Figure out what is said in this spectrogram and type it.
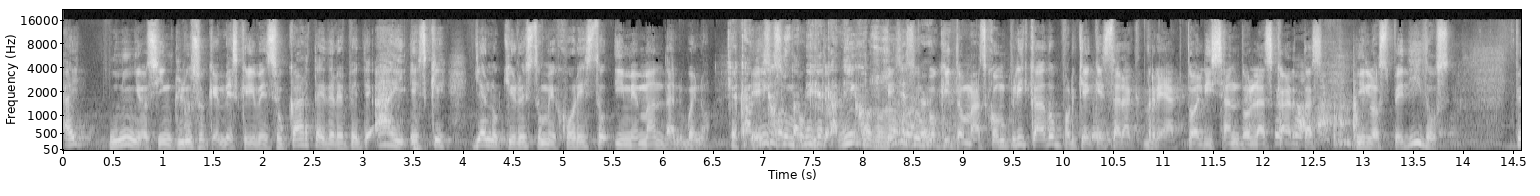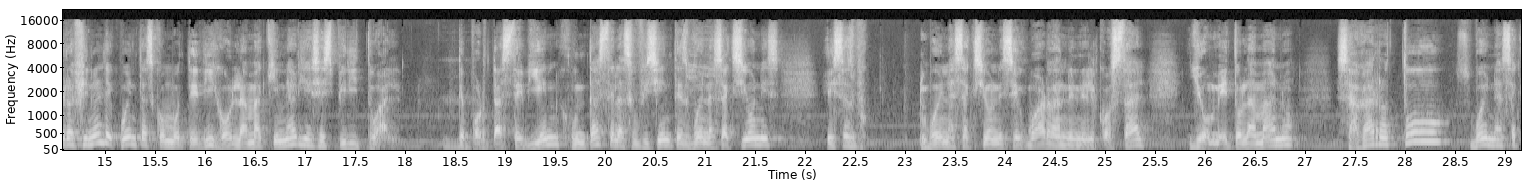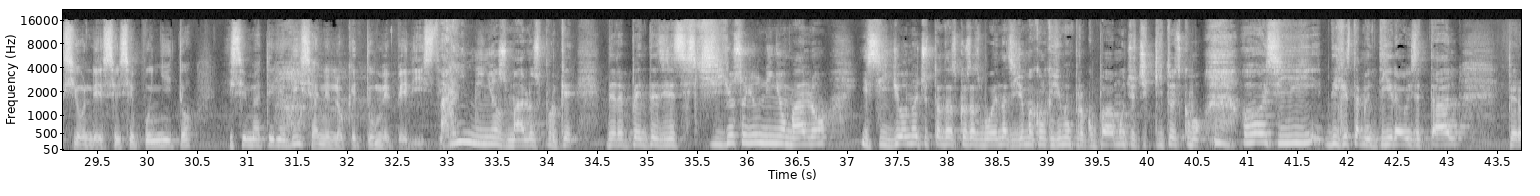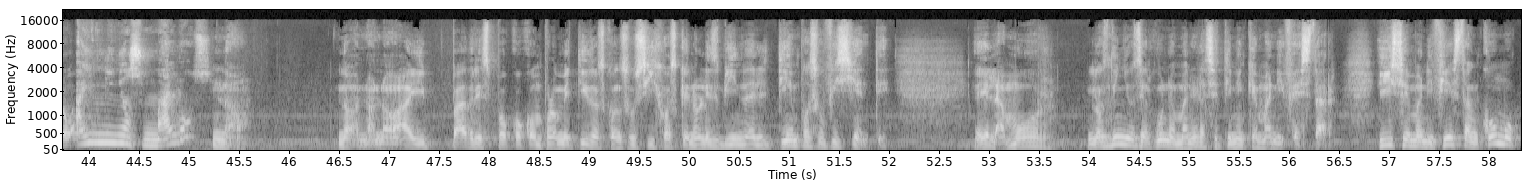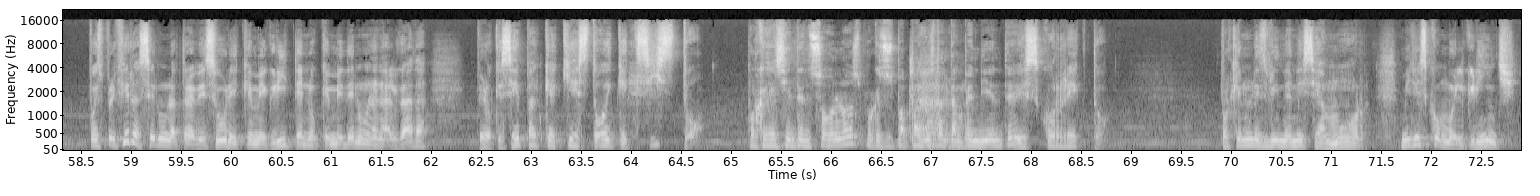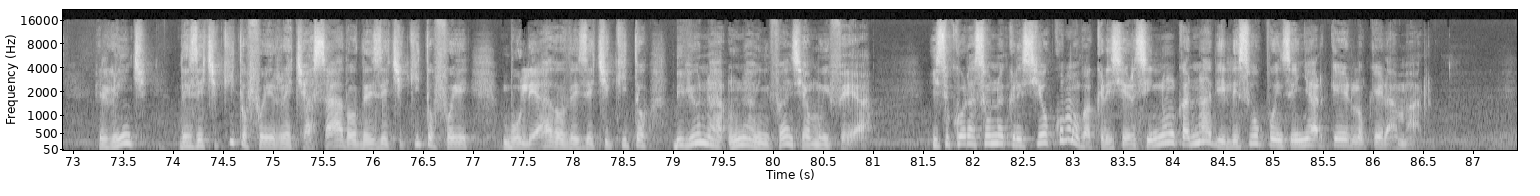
Hay, niños incluso que me escriben su carta y de repente, ay, es que ya no quiero esto, mejor esto, y me mandan. Bueno, Qué canijos eso es un también, qué canijos, o sea, ese es un poquito más complicado porque hay que estar ac- reactualizando las cartas y los pedidos. Pero a final de cuentas, como te digo, la maquinaria es espiritual. Te portaste bien, juntaste las suficientes buenas acciones, esas bu- buenas acciones se guardan en el costal, yo meto la mano, se agarro tus buenas acciones, ese puñito, y se materializan en lo que tú me pediste. Hay niños malos porque de repente dices, "Es que si yo soy un niño malo y si yo no he hecho tantas cosas buenas y yo me acuerdo que yo me preocupaba mucho chiquito, es como, ay, sí, dije esta mentira o hice tal, pero ¿hay niños malos? No. No, no, no. Hay padres poco comprometidos con sus hijos que no les brindan el tiempo suficiente. El amor. Los niños de alguna manera se tienen que manifestar. Y se manifiestan como, pues prefiero hacer una travesura y que me griten o que me den una nalgada, pero que sepan que aquí estoy, que existo. Porque se sienten solos, porque sus papás no están tan pendientes. Es correcto. ¿Por qué no les brindan ese amor? Mire, es como el Grinch. El Grinch desde chiquito fue rechazado, desde chiquito fue buleado, desde chiquito vivió una, una infancia muy fea. Y su corazón no creció. ¿Cómo va a crecer si nunca nadie le supo enseñar qué es lo que era amar?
